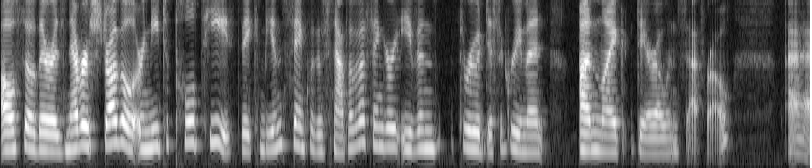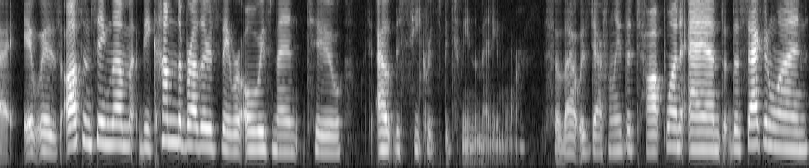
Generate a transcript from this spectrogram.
Also, there is never struggle or need to pull teeth. They can be in sync with a snap of a finger, even through a disagreement, unlike Darrow and Sevro. Uh, it was awesome seeing them become the brothers they were always meant to without the secrets between them anymore. So that was definitely the top one. And the second one,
